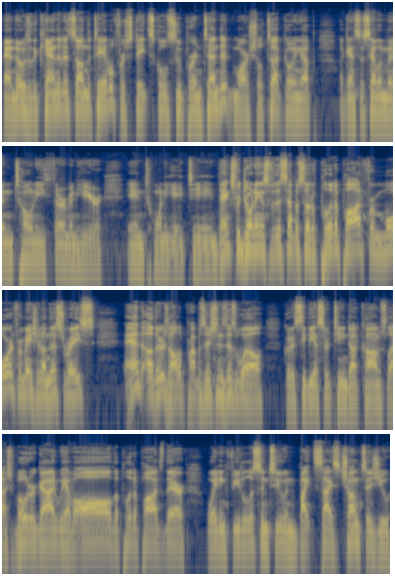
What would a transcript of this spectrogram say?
And those are the candidates on the table for state school superintendent Marshall Tuck going up against Assemblyman Tony Thurmond here in 2018. Thanks for joining us for this episode of Politipod. For more information on this race and others, all the propositions as well, go to cbs13.com slash voter guide. We have all the Politipods there waiting for you to listen to in bite-sized chunks as you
